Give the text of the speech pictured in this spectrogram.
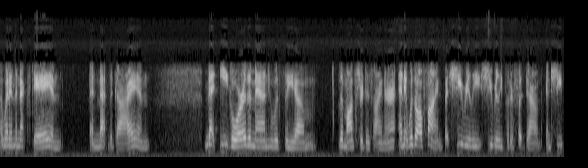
I went in the next day and and met the guy and met Igor, the man who was the um the monster designer, and it was all fine. But she really she really put her foot down, and she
